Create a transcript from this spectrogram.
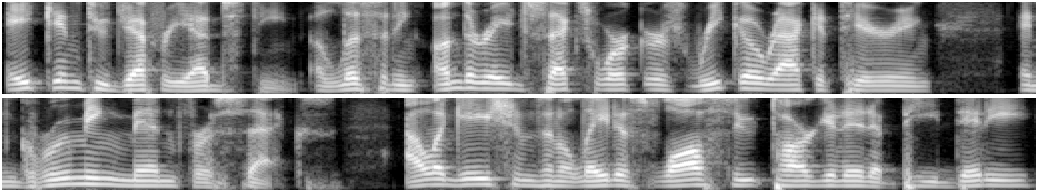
akin to Jeffrey Epstein, eliciting underage sex workers, RICO racketeering, and grooming men for sex. Allegations in a latest lawsuit targeted at P. Diddy,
